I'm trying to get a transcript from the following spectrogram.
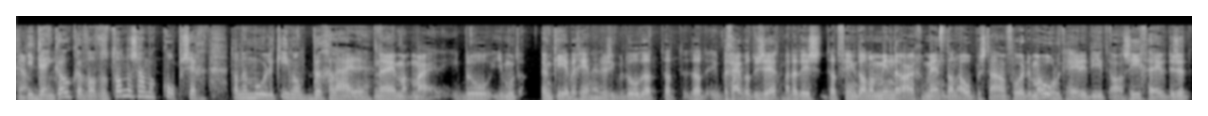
Ja. Die denken ook, eh, wat wat anders aan mijn kop zeg, dan een moeilijk iemand begeleiden. Nee, maar, maar ik bedoel, je moet een keer beginnen. Dus ik bedoel, dat, dat, dat, ik begrijp wat u zegt... maar dat, is, dat vind ik dan een minder argument dan openstaan... voor de mogelijkheden die het aan zich geeft. Dus het,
